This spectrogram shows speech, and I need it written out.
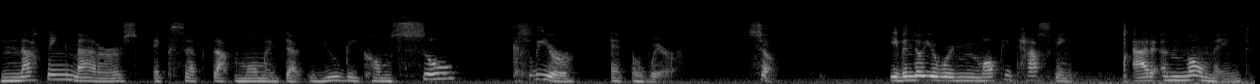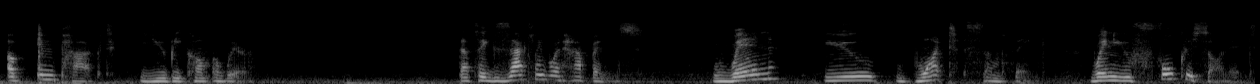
nothing matters except that moment that you become so clear and aware. So, even though you were multitasking, at a moment of impact, you become aware. That's exactly what happens when you want something, when you focus on it,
